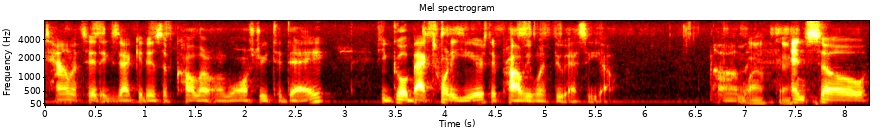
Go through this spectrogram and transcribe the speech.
talented executives of color on Wall Street today, if you go back 20 years, they probably went through SEO. Um, Wow. Okay. and so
